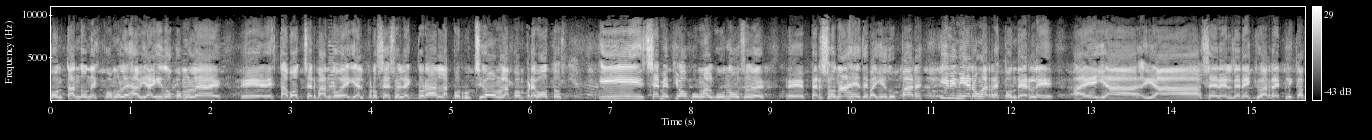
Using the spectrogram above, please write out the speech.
contándonos cómo les había ido, cómo eh, estaba observando ella el proceso electoral, la corrupción, la compra de votos, y se metió con algunos eh, eh, personajes de Valledupar y vinieron a responderle a ella y a hacer el derecho a réplica.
